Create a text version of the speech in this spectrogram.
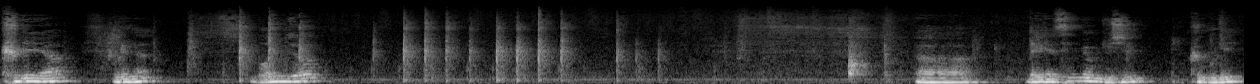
그래야 우리는 먼저 어, 내게 생명 주신 그분이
